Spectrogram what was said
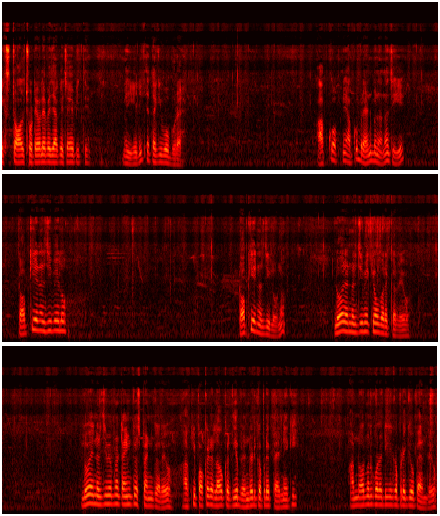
एक स्टॉल छोटे वाले पे जाके चाय पीते हैं। मैं ये नहीं कहता कि वो बुरा है। आपको अपने आप को ब्रांड बनाना चाहिए। टॉप की एनर्जी पे लो। टॉप की एनर्जी लो ना। लोअर एनर्जी में क्यों वर्क कर रहे हो? लो एनर्जी में अपना टाइम क्यों स्पेंड कर रहे हो? आपकी पॉकेट अलाउ करती है ब्रांडेड कपड़े पहनने की। आप नॉर्मल क्वालिटी के कपड़े क्यों पहन रहे हो?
